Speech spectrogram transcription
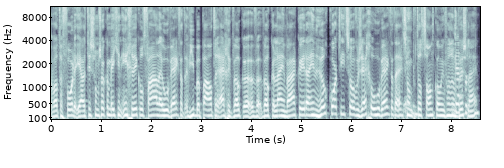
wat er voor de. Ja, het is soms ook een beetje een ingewikkeld verhaal. hè. Hoe werkt dat? Wie bepaalt er eigenlijk welke, welke lijn waar? Kun je daar in heel kort iets over zeggen? Hoe werkt dat eigenlijk, zo'n totstandkoming van zo'n buslijn?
